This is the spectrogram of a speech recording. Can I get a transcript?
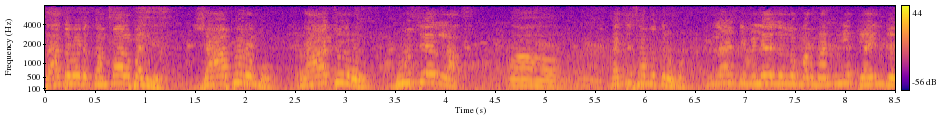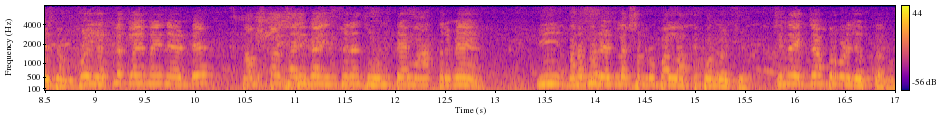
దాంతోపాటు కంబాలపల్లి షాపురము రాచూరు భూచేర్ల కచ్చి సముద్రము. ఇలాంటి విలేజ్ల్లో మనం అన్ని క్లెయిమ్ చేసినాం. సో ఎట్లా క్లెయిమ్ అయినాయి అంటే కంపల్సరీగా ఇన్సూరెన్స్ ఉంటే మాత్రమే ఈ మనకు రెండు లక్షల రూపాయలు లబ్ధి పొందవచ్చు చిన్న ఎగ్జాంపుల్ కూడా చెప్తాను.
